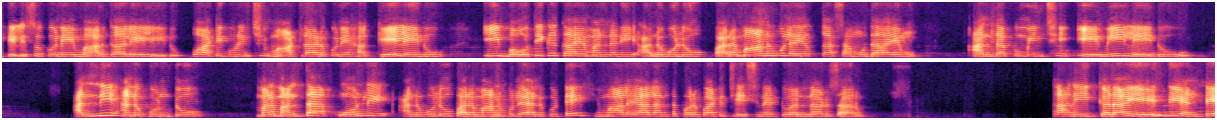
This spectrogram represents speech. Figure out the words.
తెలుసుకునే మార్గాలే లేదు. వాటి గురించి మాట్లాడుకునే హక్కే లేదు. ఈ భౌతిక కాయం అన్నది అణువులు పరమాణువుల యొక్క సముదాయం. అంతకు మించి ఏమీ లేదు. అన్నీ అనుకుంటూ మనం అంతా ఓన్లీ అణువులు పరమాణువులు అనుకుంటే హిమాలయాలంత పొరపాటు చేసినట్టు అన్నాడు సారు. కానీ ఇక్కడ ఏంటి అంటే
